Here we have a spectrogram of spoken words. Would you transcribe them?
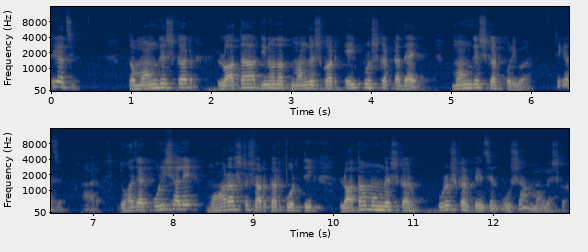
ঠিক আছে? তো মঙ্গেশকর, লতা, দীননাথ মঙ্গেশকর এই পুরস্কারটা দেয় মঙ্গেশকর পরিবার। ঠিক আছে? আর দু হাজার কুড়ি সালে মহারাষ্ট্র সরকার কর্তৃক লতা মঙ্গেশকর পুরস্কার পেয়েছেন উষা মঙ্গেশকর।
